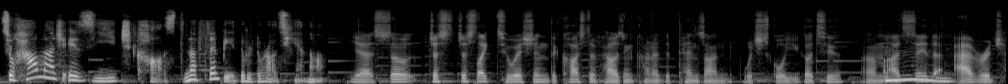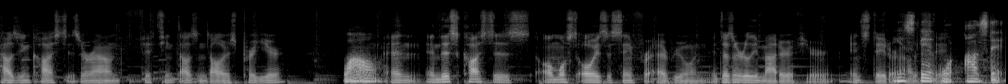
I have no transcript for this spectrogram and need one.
，so how much is each cost？那分别都是多少钱呢？Yeah, so just just like tuition, the cost of housing kind of depends on which school you go to. Um, I'd say the mm. average housing cost is around fifteen thousand dollars per year. Wow. Um, and and this cost is almost always the same for everyone. It doesn't really matter if you're in state or in state out of state.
